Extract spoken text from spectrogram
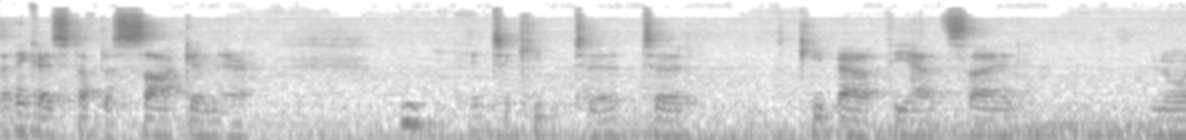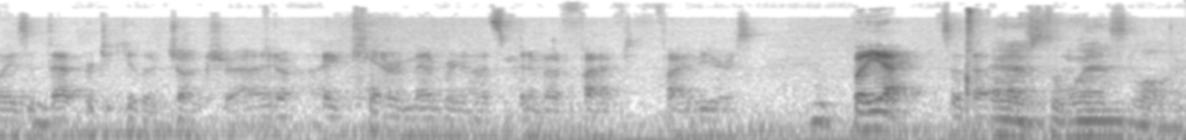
I think I stuffed a sock in there to keep to, to keep out the outside noise at that particular juncture. I don't, I can't remember now. It's been about five five years, but yeah. So that And it's the wind was- blowing.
